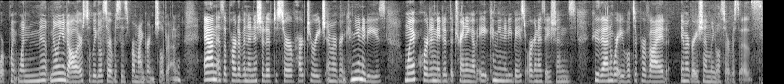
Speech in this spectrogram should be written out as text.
$4.1 million to legal services for migrant children. And as a part of an initiative to serve hard to reach immigrant communities, MOIA coordinated the training of eight community based organizations who then were able to provide immigration legal services.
